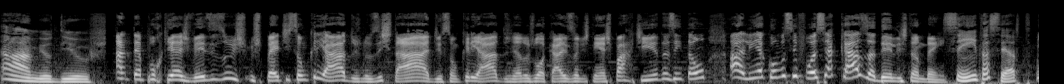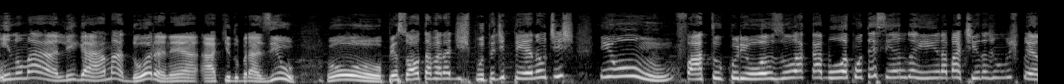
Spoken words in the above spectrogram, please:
Ah, meu Deus. Até porque às vezes os, os pets são criados nos estádios, são criados né, nos locais onde tem as partidas, então ali é como se fosse a casa deles também. Sim, tá certo. E numa liga amadora, né, aqui do Brasil, o pessoal tava na disputa de pênaltis e um, um fato curioso acabou acontecendo aí na batida de um dos pênaltis,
